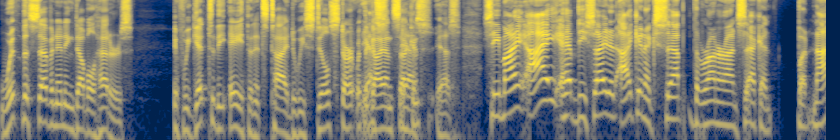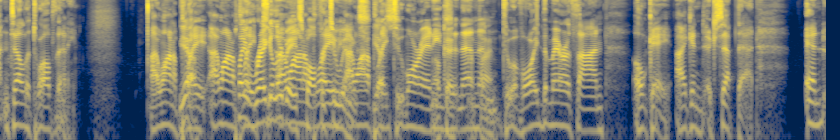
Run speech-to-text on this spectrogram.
With the seven inning double headers, if we get to the eighth and it's tied, do we still start with the Yes, guy on second? Yes, yes. See, my I have decided I can accept the runner on second, but not until the twelfth inning. I want to Yeah. play. I want to Play play, regular two, baseball for play- two I want to play Yes. two more innings, Okay, and then and to avoid the marathon. Okay, I can accept that, and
